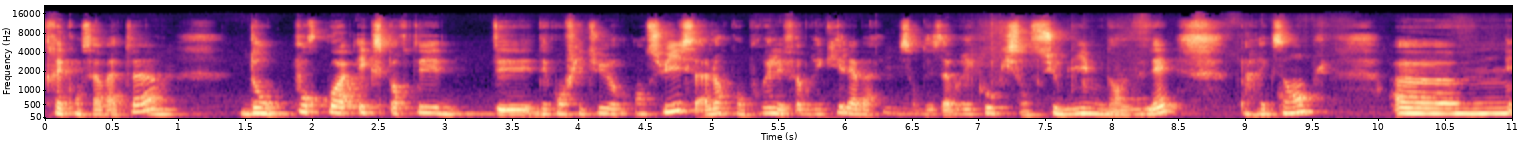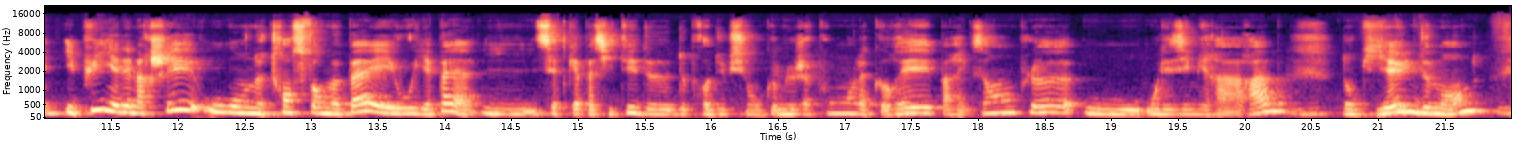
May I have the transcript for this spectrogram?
très conservateur. Donc pourquoi exporter des, des confitures en Suisse alors qu'on pourrait les fabriquer là-bas? Mhm. Ce sont des abricots qui sont sublimes dans le Valais, par exemple. Euh, et puis il y a des marchés où on ne transforme pas et où il n'y a pas cette capacité de, de production, comme le Japon, la Corée, par exemple, ou, ou les Émirats arabes. Mhm. Donc il y a une demande Mhm.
